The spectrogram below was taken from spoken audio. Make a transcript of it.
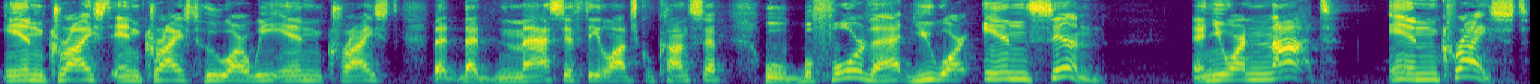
In Christ, in Christ, who are we in Christ? That, that massive theological concept. Well, before that, you are in sin and you are not in Christ.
